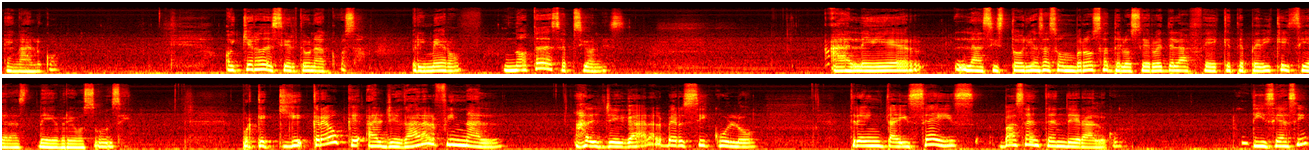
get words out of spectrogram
en algo. Hoy quiero decirte una cosa. Primero, no te decepciones al leer las historias asombrosas de los héroes de la fe que te pedí que hicieras de Hebreos 11. Porque creo que al llegar al final, al llegar al versículo 36 vas a entender algo. Dice así,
